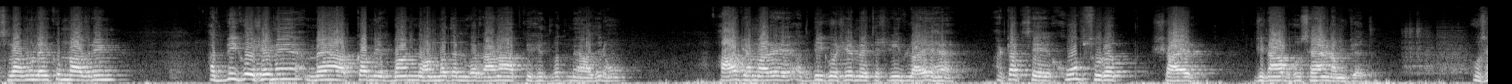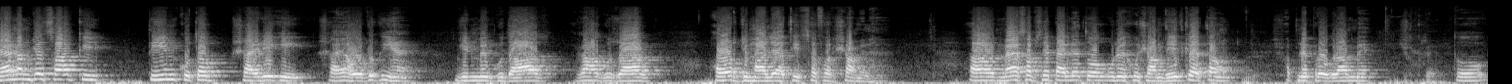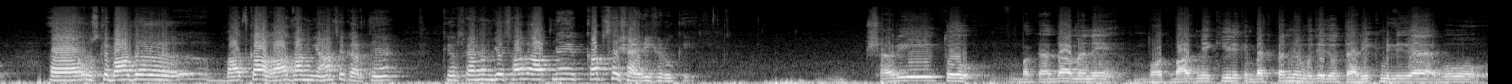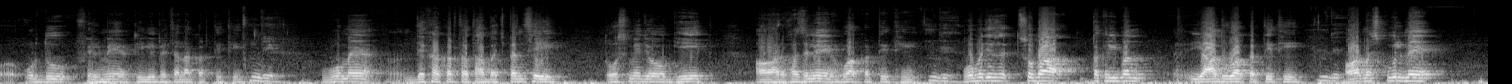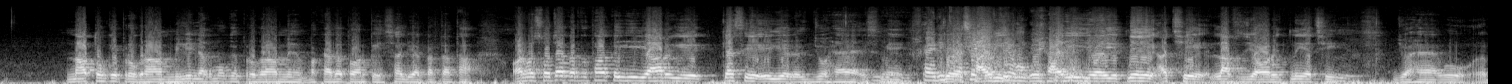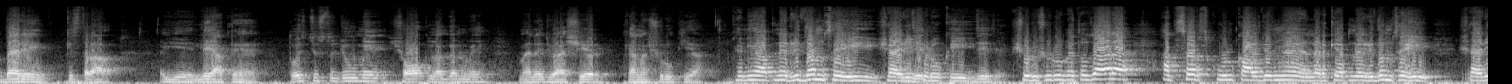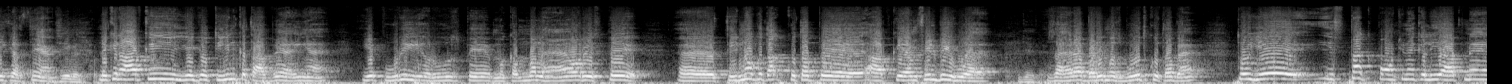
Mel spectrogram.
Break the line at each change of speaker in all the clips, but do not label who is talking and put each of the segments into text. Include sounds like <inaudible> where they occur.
असलकुम नाजरीन। अदबी गोशे में मैं आपका मेज़बान मोहम्मद अनवर राना आपकी खिदमत में हाजिर हूँ। आज हमारे अदबी गोशे में तशरीफ़ लाए हैं अटक से खूबसूरत शायर जनाब हुसैन अमजद। हुसैन अमजद साहब की तीन कुतब शायरी की शाया हो चुकी हैं जिनमें गुदाज राह गुजार और जमालियाती सफ़र शामिल हैं। आ, मैं सबसे पहले तो उन्हें खुश आमदीद कहता हूँ अपने प्रोग्राम में। तो आ, उसके बाद बात का आगाज़ हम यहाँ से करते हैं कि हुसैन अमजद साहब आपने कब से शायरी शुरू की?
शायरी तो बाकायदा मैंने बहुत बाद में की लेकिन बचपन में मुझे जो तहरीक मिली है वो उर्दू फ़िल्में टीवी पे चला करती थी।
जी।
वो मैं देखा करता था बचपन से ही। तो उसमें जो गीत और गज़लें हुआ करती थी
जी।
वो मुझे सुबह तकरीबन याद हुआ करती थी। और मैं स्कूल में नातों के प्रोग्राम मिली नगमों के प्रोग्राम में बाकायदा तौर पे हिस्सा लिया करता था। और मैं सोचा करता था कि ये यार ये कैसे ये जो है इसमें
शायरी
जो शायरी शायरी <laughs> जो है इतने अच्छे लफ्ज और इतनी अच्छी जो है वो बैरें किस तरह ये ले आते हैं। तो इस जस्तजू में शौक लगन में मैंने जो है शेर कहना शुरू किया।
यानी आपने रिदम से ही शायरी शुरू की
जी, जी।
शुरू शुरू में तो ज़ाहिर है अक्सर स्कूल कॉलेज में लड़के अपने रिदम से ही शायरी करते हैं
जी, बिल्कुल।
लेकिन आपकी ये जो तीन किताबें आई हैं ये पूरी अरूज पे मुकम्मल हैं और इस पे तीनों कुतब कुतब पे आपके एम भी हुआ है। ज़ाहिर है बड़ी मज़बूत कुतब हैं तो ये इस तक पहुँचने के लिए आपने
